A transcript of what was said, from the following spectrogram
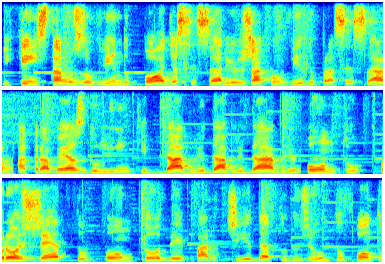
e quem está nos ouvindo pode acessar, e eu já convido para acessar através do link www.projeto.departida, tudo junto.com.br.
